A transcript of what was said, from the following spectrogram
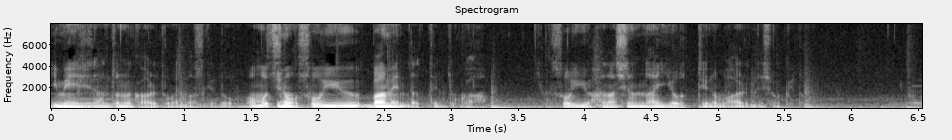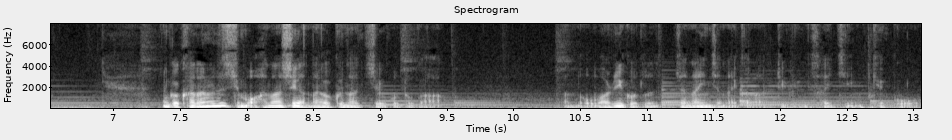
イメージなんとなくあると思いますけど、まあ、もちろんそういう場面だったりとかそういう話の内容っていうのもあるんでしょうけど。なんか必ずしも話が長くなっちゃうことがあの悪いことじゃないんじゃないかなっていうふうに最近結構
